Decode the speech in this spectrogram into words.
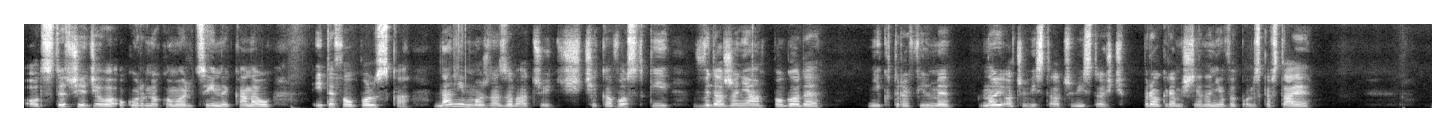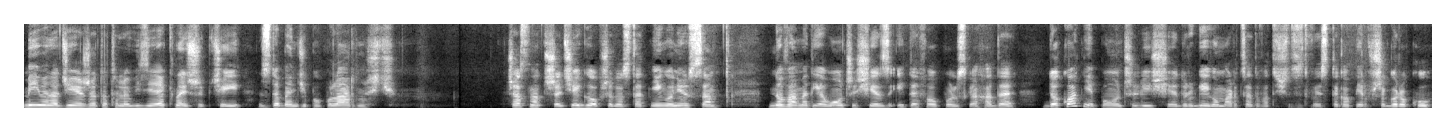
Od stycznia działa ogólnokomercyjny kanał ITV Polska. Na nim można zobaczyć ciekawostki, wydarzenia, pogodę, niektóre filmy, no i oczywista oczywistość. Program śniadaniowy Polska wstaje. Miejmy nadzieję, że ta telewizja jak najszybciej zdobędzie popularność. Czas na trzeciego, przedostatniego newsa. Nowa media łączy się z ITV Polska HD. Dokładnie połączyli się 2 marca 2021 roku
